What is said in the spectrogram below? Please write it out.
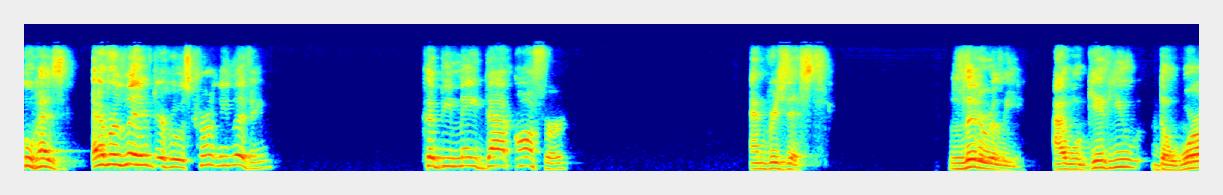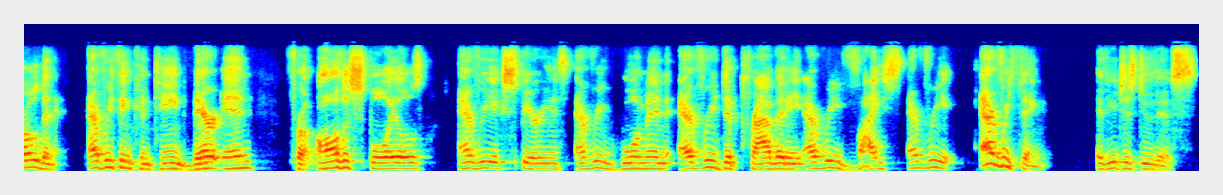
who has ever lived or who is currently living could be made that offer and resist? Literally, I will give you the world and everything contained therein for all the spoils, every experience, every woman, every depravity, every vice, every everything if you just do this.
